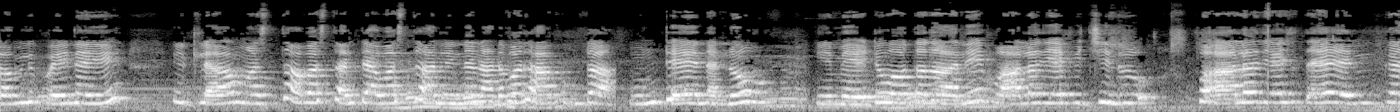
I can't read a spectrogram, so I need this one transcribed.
కమిలిపోయినాయి. ఇట్లా మస్తు అవస్థ అంటే అవస్థ నిన్న నడవ రాకుండా ఉంటే నన్ను ఈమె ఎటు పోతుందో అని ఫాలో చేపించిండ్రు. ఫాలో చేస్తే ఇంకా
